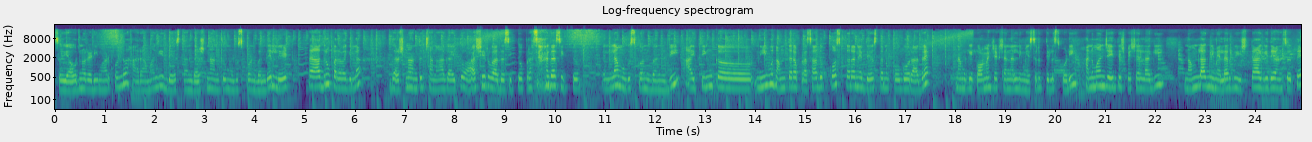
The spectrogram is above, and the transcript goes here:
ಸೊ ಅವ್ರನ್ನೂ ರೆಡಿ ಮಾಡಿಕೊಂಡು ಆರಾಮಾಗಿ ದೇವಸ್ಥಾನ ದರ್ಶನ ಅಂತೂ ಮುಗಿಸ್ಕೊಂಡು ಬಂದೆ. ಲೇಟ್ ಆದರೂ ಪರವಾಗಿಲ್ಲ. ದರ್ಶನ ಅಂತೂ ಚೆನ್ನಾಗಾಯಿತು, ಆಶೀರ್ವಾದ ಸಿಕ್ತು, ಪ್ರಸಾದ ಸಿಕ್ತು, ಎಲ್ಲ ಮುಗಿಸ್ಕೊಂಡು ಬಂದ್ವಿ. ಐ ಥಿಂಕ್ ನೀವು ನಮ್ಮ ಥರ ಪ್ರಸಾದಕ್ಕೋಸ್ಕರನೇ ದೇವಸ್ಥಾನಕ್ಕೆ ಹೋಗೋರಾದರೆ ನಮಗೆ ಕಾಮೆಂಟ್ ಸೆಕ್ಷನ್ನಲ್ಲಿ ನಿಮ್ಮ ಹೆಸರು ತಿಳಿಸ್ಕೊಡಿ. ಹನುಮಾನ್ ಜಯಂತಿ ಸ್ಪೆಷಲ್ಲಾಗಿ ನಮ್ಮ ಲಾಗ್ ನಿಮ್ಮೆಲ್ಲರಿಗೂ ಇಷ್ಟ ಆಗಿದೆ ಅನಿಸುತ್ತೆ.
